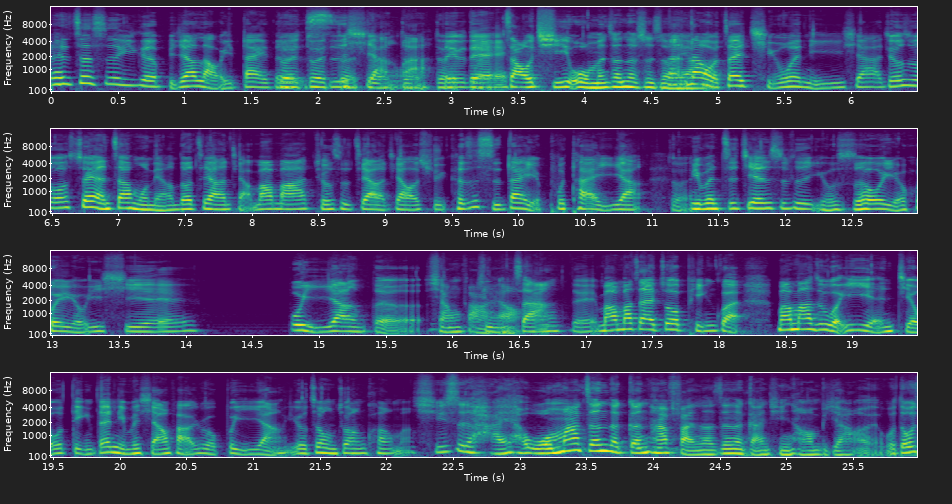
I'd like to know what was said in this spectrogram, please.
但是这是一个比较老一代的思想啦，对不对？早期我们真的是这样。那我再请问你一下，就是说，虽然丈母娘都这样讲，妈妈就是这样教训，可是时代也不太一样。对，你们之间是不是有时候也会有一些？不一样的想法主张，对，妈妈在做品管，妈妈如果一言九鼎，但你们想法如果不一样，有这种状况吗？其实还好，我妈真的跟她反而真的感情好像比较好哎，我都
